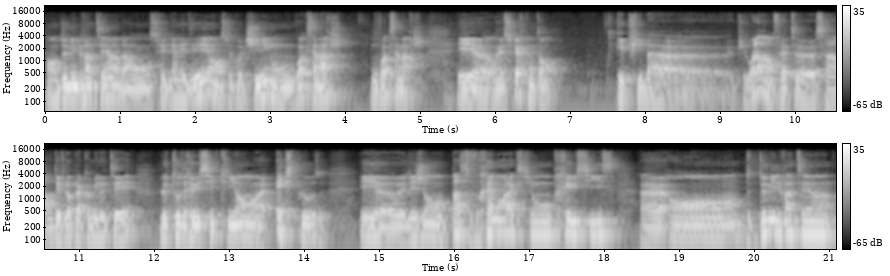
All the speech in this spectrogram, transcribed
En 2021, bah, on se fait bien aider, on lance le coaching, on voit que ça marche. On voit que ça marche. Et euh, on est super content. Et puis, bah, et puis voilà, en fait, euh, ça, on développe la communauté. Le taux de réussite client euh, explose. Et euh, les gens passent vraiment à l'action, réussissent. en de 2021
